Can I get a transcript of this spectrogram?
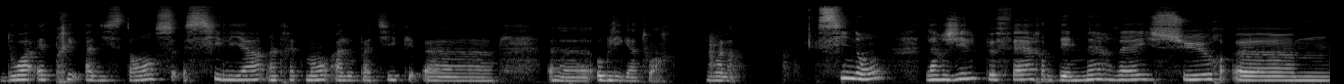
doit être pris à distance s'il y a un traitement allopathique euh, euh, obligatoire. Voilà. Sinon, l'argile peut faire des merveilles sur, euh,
